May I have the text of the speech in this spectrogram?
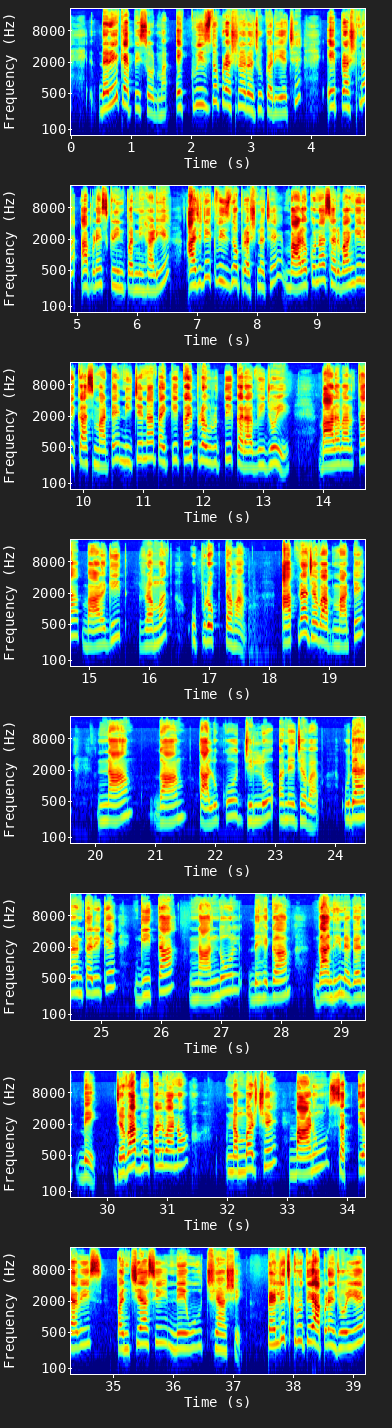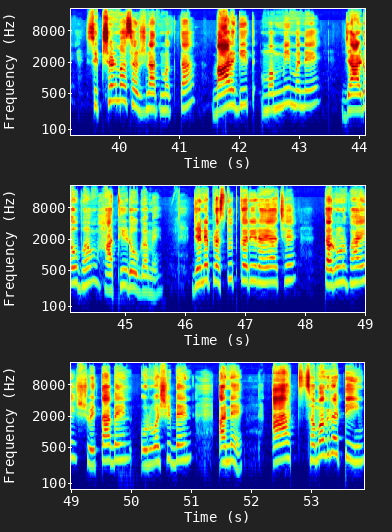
દરેક એપિસોડમાં એક ક્વિઝનો પ્રશ્ન રજૂ કરીએ છીએ એ પ્રશ્ન આપણે સ્ક્રીન પર નિહાળીએ. આજની ક્વિઝનો પ્રશ્ન છે, બાળકોના સર્વાંગી વિકાસ માટે નીચેના પૈકી કઈ પ્રવૃત્તિ કરાવવી જોઈએ? બાળ વાર્તા બાળગીત રમત ઉપરોક્ત તમામ આપના જવાબ માટે નામ, ગામ, તાલુકો, જિલ્લો અને જવાબ. ઉદાહરણ તરીકે, ગીતા, નાંદોલ, દહેગામ, ગાંધીનગર બે. જવાબ મોકલવાનો નંબર છે બાણું, સત્યાવીસ, પંચ્યાસી, નેવું છ્યાસી પહેલી જ કૃતિ આપણે જોઈએ શિક્ષણમાં સર્જનાત્મકતા, બાળગીત, મમ્મી મને જાડોભમ હાથીડો ગમે. જેને પ્રસ્તુત કરી રહ્યા છે તરુણભાઈ શ્વેતાબેન, ઉર્વશીબેન અને આ સમગ્ર ટીમ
